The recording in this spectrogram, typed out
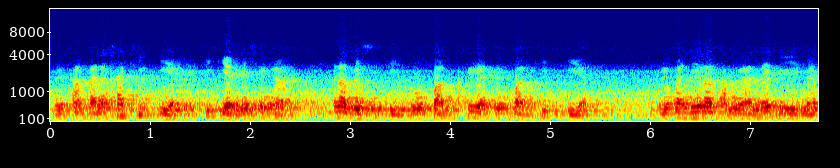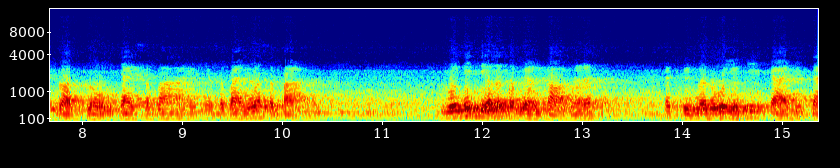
หรือทำไปแล้วชักขี้เกียจขี้เกียจไม่ใช่งานให้เรามีสติรู้ความเครียดรู้ความขี้เกียจหรือวันนี้เราทำงานได้ดีแหมปลอดโปร่งใจสบายใจสบายหรือว่าสบาย รู้นิดเดียวแล้วทำงานต่อนะถ้าถึงมารู้อยู่ที่กายที่ใจ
